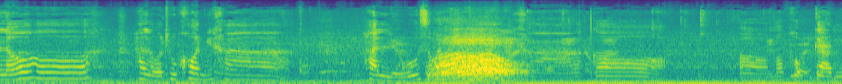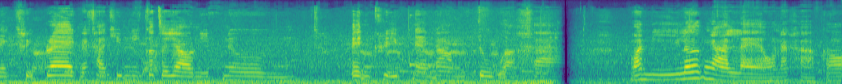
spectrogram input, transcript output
ฮัลโหล ฮัลโหลทุกคนค่ะ ฮัลโหล สวัสดีนะคะแล้วก็เอ่อมาพบกันในคลิปแรกนะคะ คลิปนี้ก็จะยาวนิดนึง เป็นคลิปแนะนำตัวค่ะ วันนี้เลิกงานแล้วนะคะ ก็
